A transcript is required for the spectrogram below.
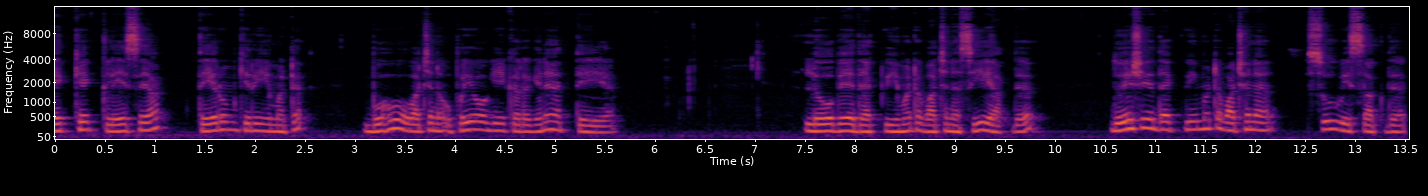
එක් එක් ක්ලේශයක් තේරුම් කිරීමට බොහෝ වචන උපයෝගී කරගෙන ඇත්තේය. ලෝභය දැක්වීමට වචන 100ක්ද, ද්වේෂය දැක්වීමට වචන 20ක්ද,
